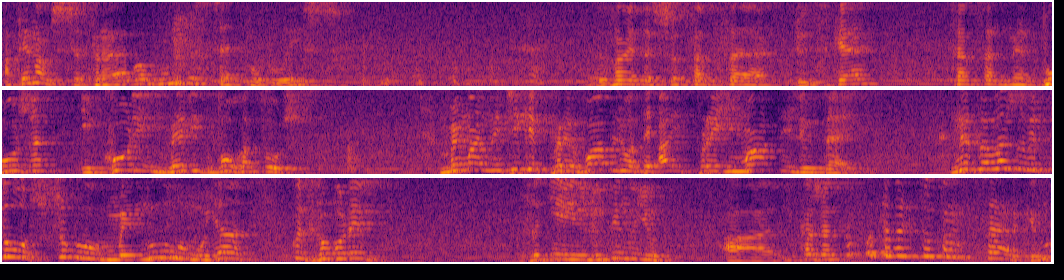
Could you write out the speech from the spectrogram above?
А ти нам ще треба будеш, сядь поближче. Ви знаєте, що це все людське, це все не Боже і корінь не від Бога теж. Ми маємо не тільки приваблювати, а й приймати людей. Незалежно від того, що було в минулому, я якось говорив з однією людиною, а і каже, то подиви, хто там в церкві. Ну,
